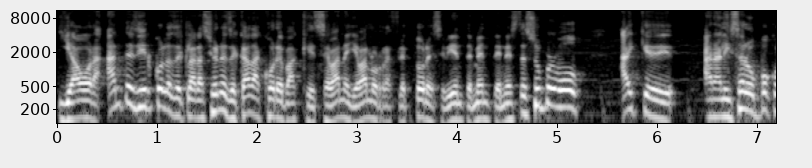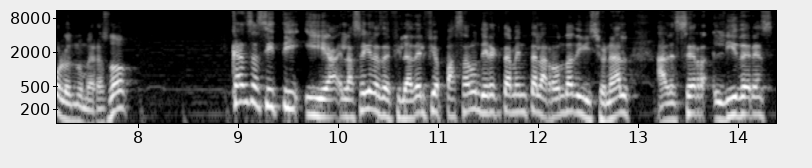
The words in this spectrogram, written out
Y ahora, antes de ir con las declaraciones de cada coreback que se van a llevar los reflectores, evidentemente, en este Super Bowl, hay que analizar un poco los números, ¿no? Kansas City y las Águilas de Filadelfia pasaron directamente a la ronda divisional al ser líderes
